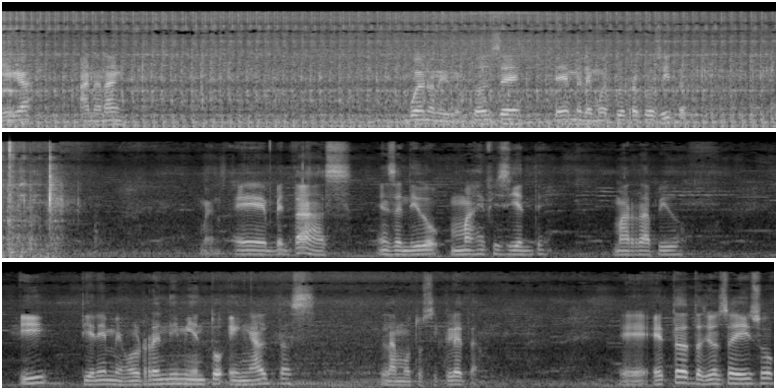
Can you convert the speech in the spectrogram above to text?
llega a bueno amigos entonces déjenme le muestro otra cosita. Bueno eh, ventajas. Encendido más eficiente más rápido y tiene mejor rendimiento en altas la motocicleta. Eh, esta adaptación se hizo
